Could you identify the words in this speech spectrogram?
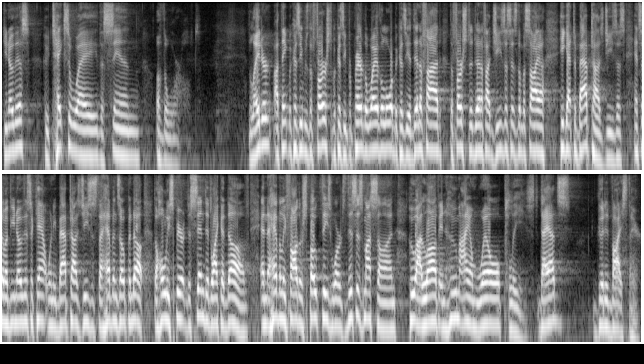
do you know this? Who takes away the sin of the world. Later, I think because he was the first, because he prepared the way of the Lord, because he identified, the first to identify Jesus as the Messiah, he got to baptize Jesus. And some of you know this account. When he baptized Jesus, the heavens opened up, the Holy Spirit descended like a dove, and the Heavenly Father spoke these words This is my Son, who I love, in whom I am well pleased. Dads, good advice there.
